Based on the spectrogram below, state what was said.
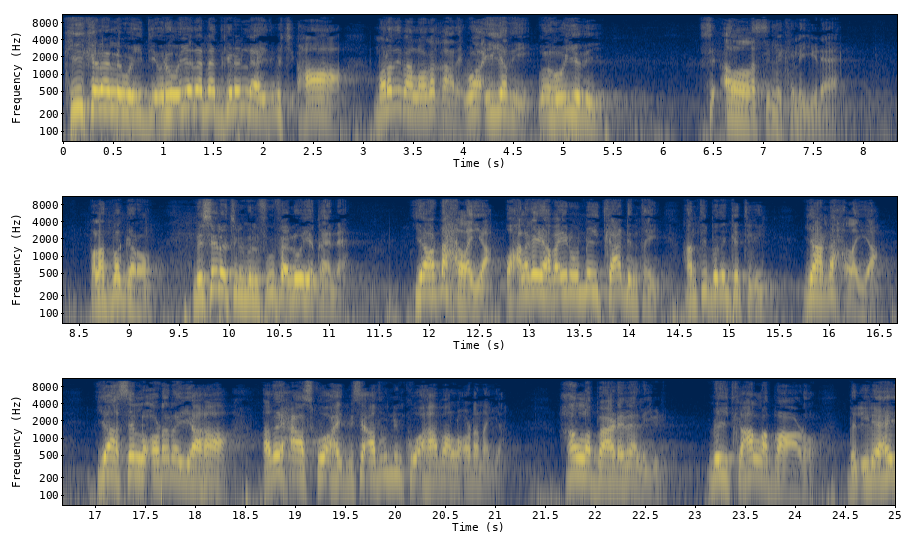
Kii kalea la weydiiyey? War hooyada maad garan lahayd haa maradii baa looga qaaday. Waa iyadii waa hooyadii. Si alla si la kala yidhaah baladma garo. Masalatulmalfuufa loo yaqaanaa. Yaa dhaxlaya. Waxaa laga yaabaa inuu meydkaa dhintay. Hanti badan ka tegey yaa dhaxlaya. Yaa se la odhanayaa ha. Aday xaas ku ahayd mise aduu nin ku ahaa baa la odhanaya. Ha la baadhe baa la yidhi. Meydka ha la baadho. Bal ilaahay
